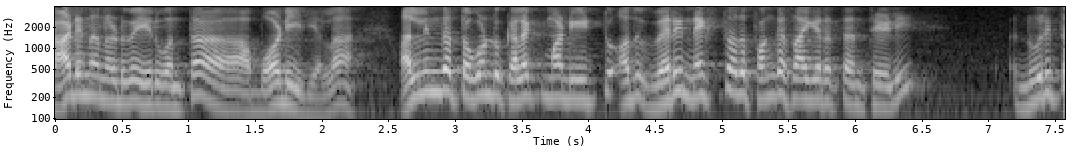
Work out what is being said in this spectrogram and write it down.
ಕಾಡಿನ ನಡುವೆ ಇರುವಂಥ ಆ ಬಾಡಿ ಇದೆಯಲ್ಲ ಅಲ್ಲಿಂದ ತಗೊಂಡು ಕಲೆಕ್ಟ್ ಮಾಡಿ ಇಟ್ಟು ಅದು ವೆರಿ ನೆಕ್ಸ್ಟ್ ಅದು ಫಂಗಸ್ ಆಗಿರುತ್ತೆ ಅಂತೇಳಿ ನುರಿತ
